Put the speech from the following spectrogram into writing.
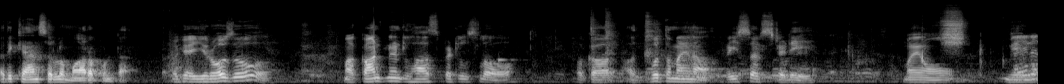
అది క్యాన్సర్లో మారకుండా. ఓకే ఈరోజు మా కాంటినెంటల్ హాస్పిటల్స్లో ఒక అద్భుతమైన రీసెర్చ్ స్టడీ మేము మేము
